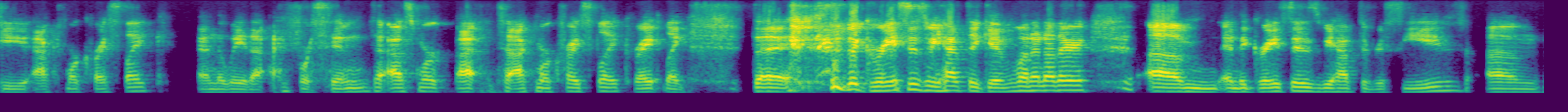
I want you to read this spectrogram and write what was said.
to act more Christ-like and the way that I force him to ask more to act more Christ-like, right? Like the the graces we have to give one another, um, and the graces we have to receive. Um,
